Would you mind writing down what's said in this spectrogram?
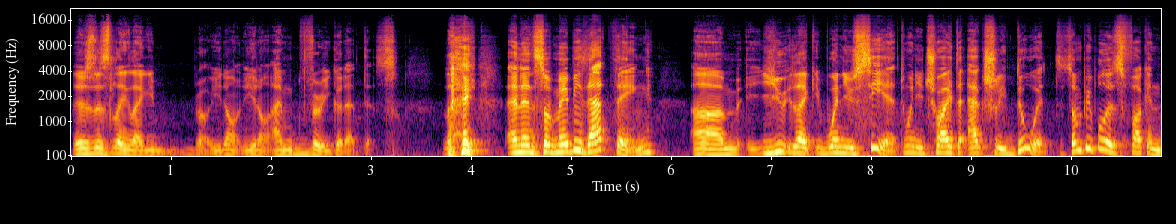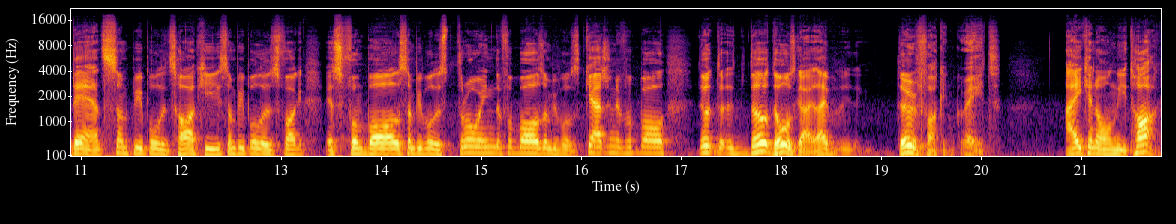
There's this thing like, bro, you don't, you don't. I'm very good at this, like, and then so maybe that thing, um, you like when you see it, when you try to actually do it. Some people it's fucking dance, some people it's hockey, some people it's fucking it's football, some people it's throwing the football, some people it's catching the football. Th- th- th- those guys, I, they're fucking great. I can only talk,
